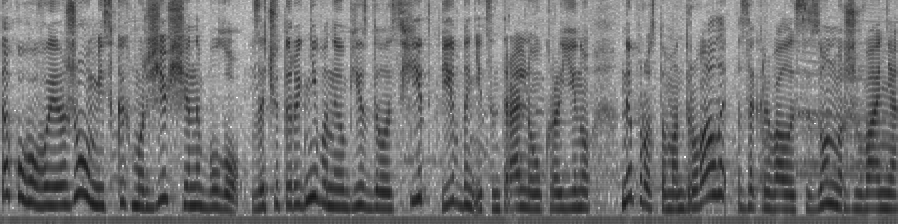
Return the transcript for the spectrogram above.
Такого вояжу у міських моржів ще не було. За чотири дні вони об'їздили схід, південь і центральну Україну. Не просто мандрували, закривали сезон моржування.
